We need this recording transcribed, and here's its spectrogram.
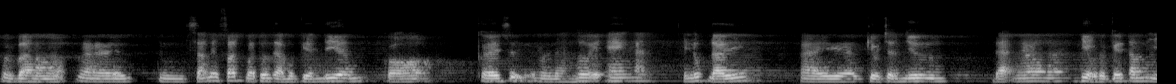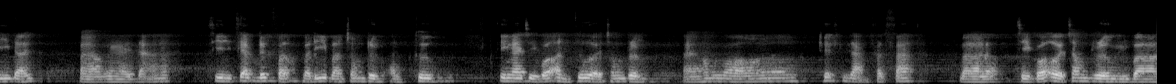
và ngài Sáng Đức Phật và tôn giả Mục Kiền Niên có cái sự là hơi e ngại thì lúc đấy ngài ờ, kiều trần như đã hiểu được cái tâm ý đấy và ngài đã xin phép đức phật và đi vào trong rừng ẩn cư. Thì ngài chỉ có ẩn cư ở trong rừng à, không có thuyết giảng phật pháp và chỉ có ở trong rừng và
